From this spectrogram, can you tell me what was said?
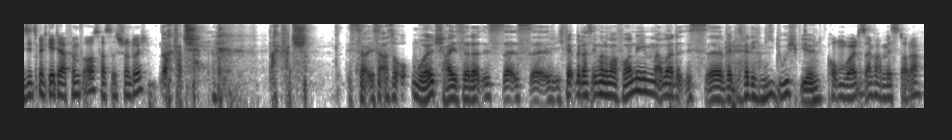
Wie sieht's mit GTA 5 aus? Hast du es schon durch? Ach Quatsch. Ach Quatsch. Das ist, ja- ist also Open World Scheiße. Das ist, das ist äh, ich werde mir das irgendwann noch mal vornehmen, aber das ist, äh, das werde ich nie durchspielen. Open World ist einfach Mist, oder?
